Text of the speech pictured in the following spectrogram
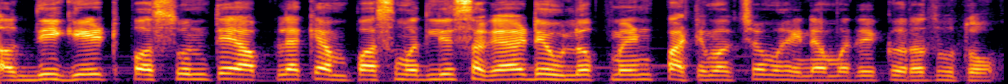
अगदी गेटपासून ते आपल्या कॅम्पसमधली सगळ्या डेव्हलपमेंट पाठीमागच्या महिन्यामध्ये करत होतो.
